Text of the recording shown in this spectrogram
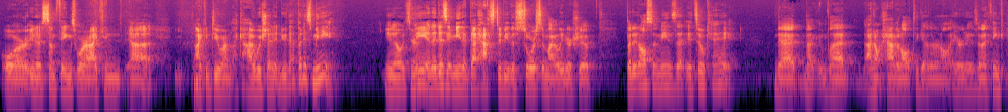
or you know, some things where I can uh, I could do where I'm like, oh, I wish I didn't do that, but it's me. You know, it's me, and it doesn't mean that that has to be the source of my leadership, but it also means that it's okay that that, that I don't have it all together in all areas, and I think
